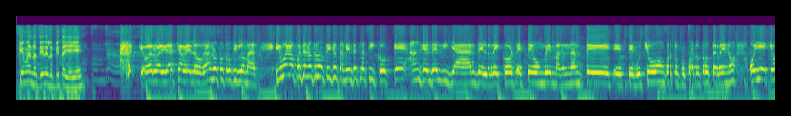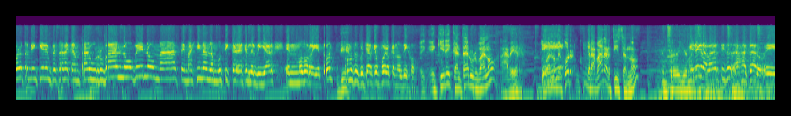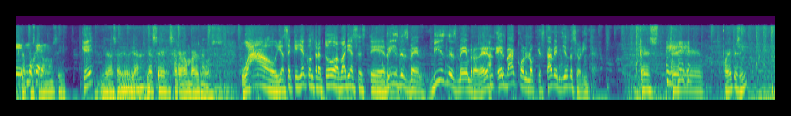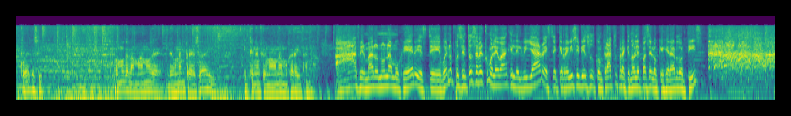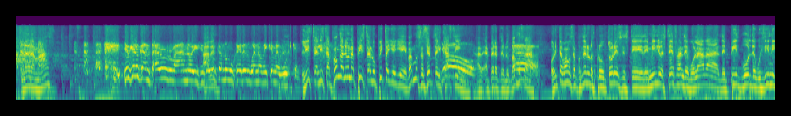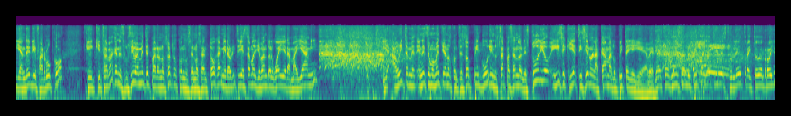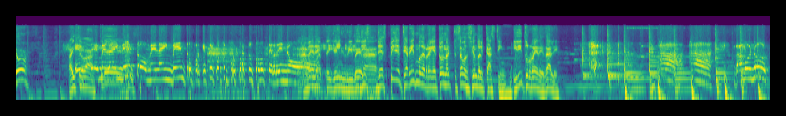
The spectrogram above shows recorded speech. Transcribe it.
¿Qué más nos tiene Lupita Yeye? Qué barbaridad, Chabelo, danos otro siglo más. Y bueno, pues en otras noticias también te platico que Ángel del Villar, del récord, este hombre magnante, este buchón, 4x4, todo terreno, oye, que ahora también quiere empezar a cantar urbano, ve nomás, ¿se imaginan la música de Ángel del Villar en modo reggaetón? Bien. Vamos a escuchar qué fue lo que nos dijo. Eh, eh, ¿Quiere cantar urbano? A ver. O a lo mejor grabar artistas, ¿no? Entré de lleno. Quiere grabar artistas, ajá, claro, eh, mujeres. y, ¿Qué? gracias a Dios ya, ya se cerraron varios negocios. Wow, ya sé que ya contrató a varias, este... Businessman, businessman, brother. Él, él va con lo que está vendiéndose ahorita. Este, puede que sí, puede que sí. Vamos de la mano de, de una empresa y, y tienen firmada una mujer ahí también. Ah, firmaron una mujer, este, bueno, pues entonces a ver cómo le va Ángel del Villar, este, que revise bien sus contratos para que no le pase lo que Gerardo Ortiz. Nada más. Yo quiero cantar urbano y si A están ver. buscando mujeres, bueno, a mí que me busquen. Lista, lista. Póngale una pista, Lupita Yeye. Vamos a hacerte el Yo. casting. A, espérate, vamos a. Ah. Ahorita vamos a poner a los productores este, de Emilio Estefan, de Volada, de Pitbull, de Wisin y Yandel y Farruco, que, que trabajan exclusivamente para nosotros cuando se nos antoja. Mira, ahorita ya estamos llevando el Wire a Miami. Y ahorita, me- en este momento, ya nos contestó Pitbull y nos está pasando al estudio y dice que ya te hicieron la cama, Lupita Yeye. A ver. ¿Ya estás lista, Lupita? ¿Ya tienes tu letra y todo el rollo? Ahí te va. Este, me la invento, me la invento, porque soy 4x4 todo terreno. A ver, Cálmate, eh, Jenny Rivera. dis- despídete a ritmo de reggaetón, ahorita estamos haciendo el casting. Y di tus redes, dale. Ah, ah, vámonos.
